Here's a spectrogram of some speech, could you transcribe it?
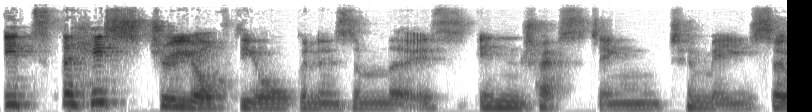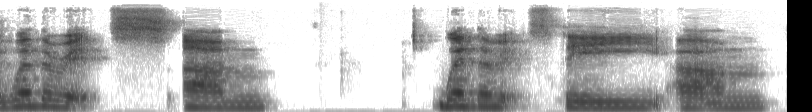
it's the history of the organism that is interesting to me. So whether it's um, whether it's the um, the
